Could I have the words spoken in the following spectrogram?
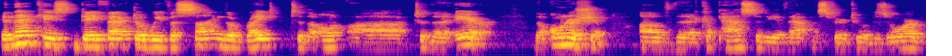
In that case, de facto, we've assigned the right to the, uh, to the air, the ownership of the capacity of the atmosphere to absorb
